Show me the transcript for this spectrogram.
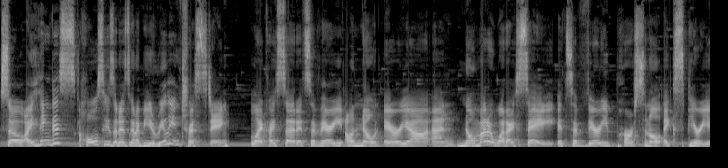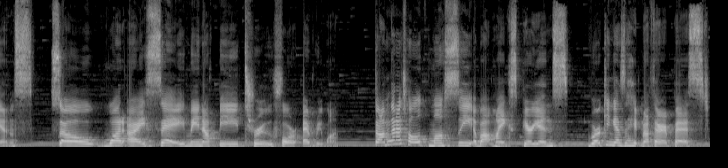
So I think this whole season is going to be really interesting. Like I said, it's a very unknown area, and no matter what I say, it's a very personal experience. So what I say may not be true for everyone. So I'm going to talk mostly about my experience working as a hypnotherapist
